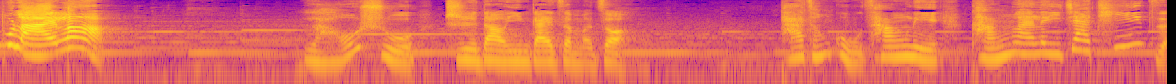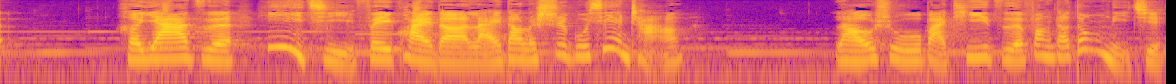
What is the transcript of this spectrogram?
不来了。”老鼠知道应该怎么做，它从谷仓里扛来了一架梯子，和鸭子一起飞快地来到了事故现场。老鼠把梯子放到洞里去。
